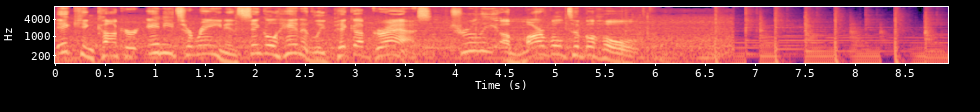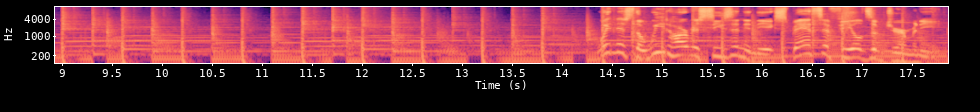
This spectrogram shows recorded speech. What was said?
it can conquer any terrain and single-handedly pick up grass. Truly a marvel to behold. Witness the wheat harvest season in the expansive fields of Germany.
